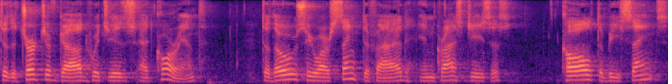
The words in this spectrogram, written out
to the church of God which is at Corinth, to those who are sanctified in Christ Jesus, called to be saints,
